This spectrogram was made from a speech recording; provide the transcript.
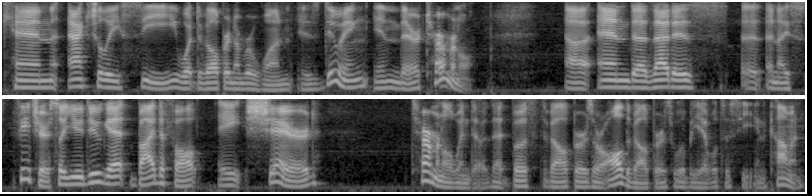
can actually see what developer number one is doing in their terminal. Uh, and uh, that is a, a, nice feature. So you do get, by default, a shared terminal window that both developers or all developers will be able to see in common.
